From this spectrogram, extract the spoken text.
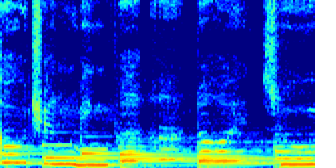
câu chuyện mình vỡ đôi. Dù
